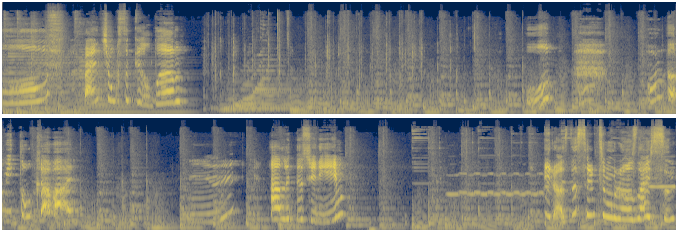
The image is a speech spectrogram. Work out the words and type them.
Of ben çok sıkıldım. Hop. Orada bir toka var. Hmm, Allık da süreyim. Biraz da sırtım bronzlaşsın.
